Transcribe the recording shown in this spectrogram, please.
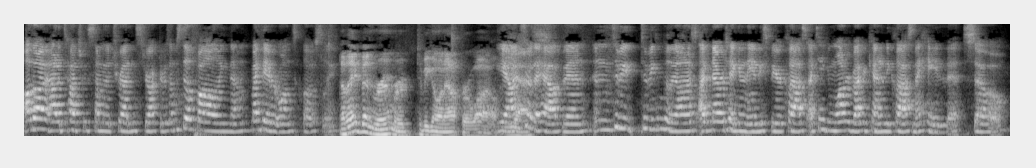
although I'm out of touch with some of the tread instructors, I'm still following them. My favorite ones closely. Now they've been rumored to be going out for a while. Yeah, Yes. I'm sure they have been. And to be to be completely honest, I've never taken an Andy Spear class. I've taken one Rebecca Kennedy class and I hated it. So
